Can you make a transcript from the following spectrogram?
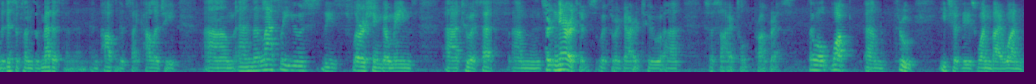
the disciplines of medicine and, and positive psychology. Um, and then lastly, use these flourishing domains uh, to assess um, certain narratives with regard to uh, societal progress. So we'll walk um, through each of these one by one.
